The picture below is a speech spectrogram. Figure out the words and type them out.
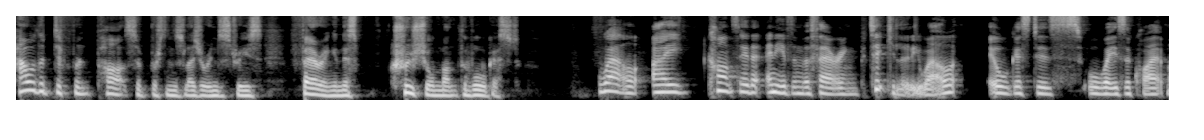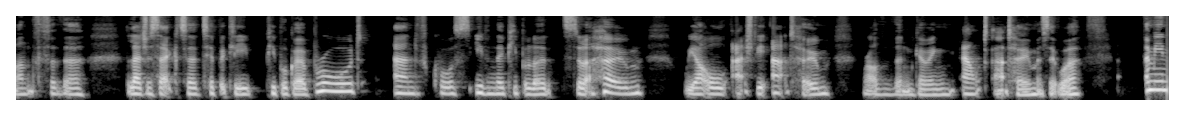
How are the different parts of Britain's leisure industries faring in this crucial month of August? Well, I can't say that any of them are faring particularly well. August is always a quiet month for the leisure sector. Typically, people go abroad. And of course, even though people are still at home, we are all actually at home rather than going out at home, as it were. I mean,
